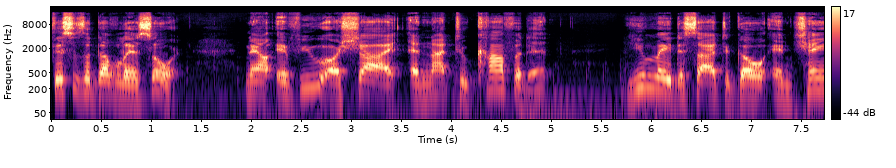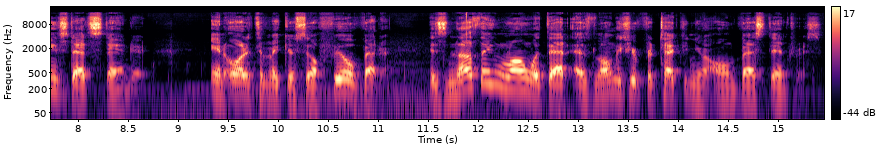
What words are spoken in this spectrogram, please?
this is a double edged sword. Now, if you are shy and not too confident, you may decide to go and change that standard in order to make yourself feel better. There's nothing wrong with that as long as you're protecting your own best interest.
